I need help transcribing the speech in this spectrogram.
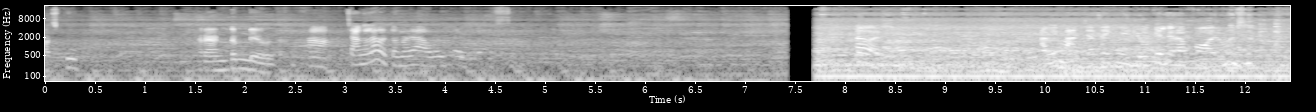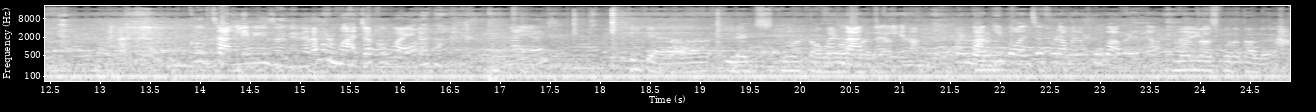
आज खूप रॅन्डम डे होता. हा चांगला होता मला आवडला तर आम्ही मागच्याच एक व्हिडिओ केलेला फॉलमध्ये खूप चांगले व्ह्यूज होते त्याला पण माझा खूप वाईट होता? ठीक आहे लेट्स नॉट टॉक पण बाकी हा. पण बाकी पॉलचं फूड आम्हाला खूप आवडतं. आलोय. हा.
